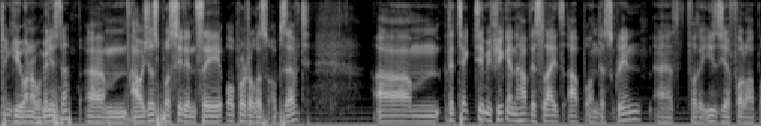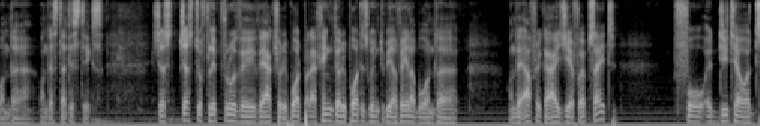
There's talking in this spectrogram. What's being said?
Thank you, Honorable Minister. Um, I'll just proceed and say all protocols observed. Um, the tech team, if you can have the slides up on the screen uh, for the easier follow-up on the on the statistics, just just to flip through the the actual report. But I think the report is going to be available on the on the Africa IGF website for a detailed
